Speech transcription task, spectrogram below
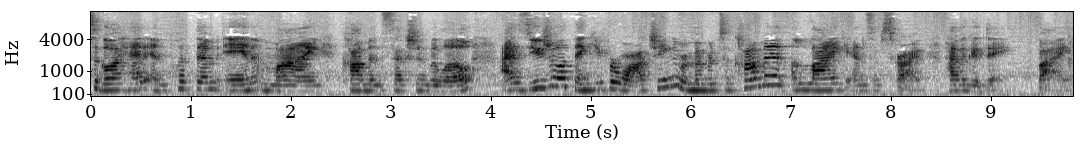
to go ahead and put them in my comment section below. As usual, thank you for watching. Remember to comment, like, and subscribe. Have a good day. Bye.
